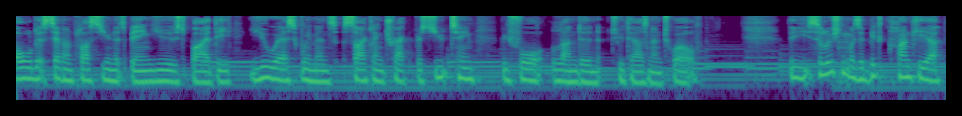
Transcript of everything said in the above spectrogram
older 7 Plus units being used by the US women's cycling track pursuit team before London 2012. The solution was a bit clunkier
